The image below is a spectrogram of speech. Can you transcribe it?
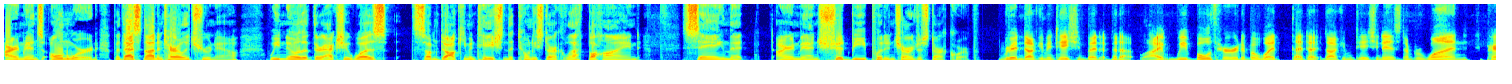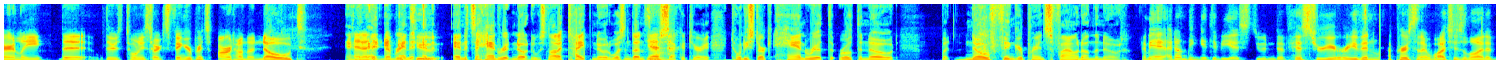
Iron Man's own word, but that's not entirely true now. We know that there actually was some documentation that Tony Stark left behind saying that Iron Man should be put in charge of Stark Corp. written documentation, but but uh, I we both heard about what that doc- documentation is. Number one, apparently the there's Tony Stark's fingerprints aren't on the note. And I think number and, two- and, and it's a handwritten note. It was not a typed note. It wasn't done through Yeah. a secretary. Tony Stark handwrote wrote the note, but no fingerprints found on the note. I mean, I don't think you to be a student of history or even a person that watches a lot of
